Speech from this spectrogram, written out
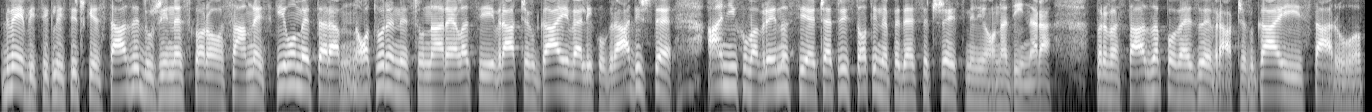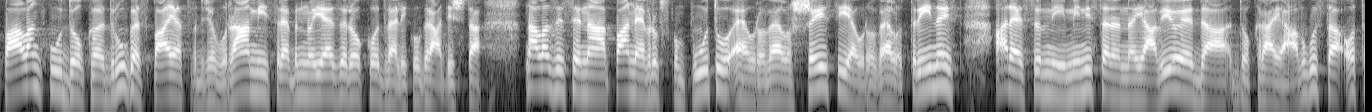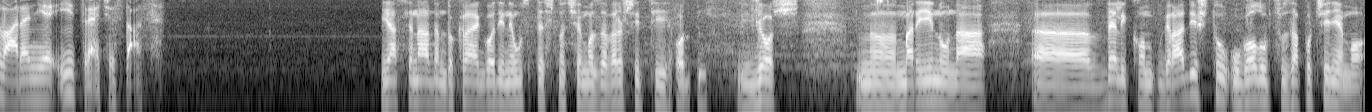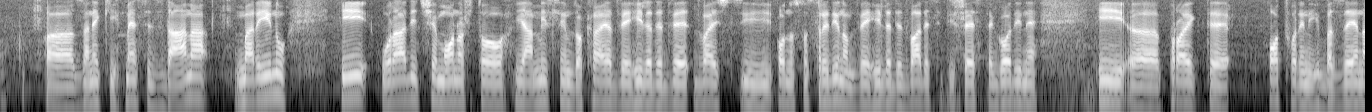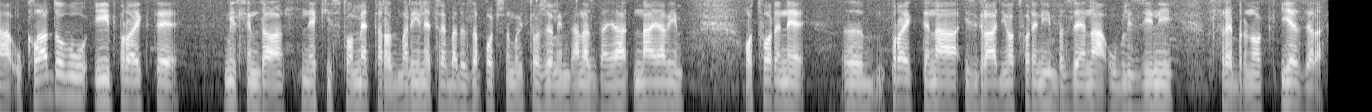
Dve biciklističke staze dužine skoro 18 km otvorene su na relaciji Vračev gaj i Veliko gradište, a njihova vrednost je 456 miliona dinara. Prva staza povezuje Vračev gaj i Staru Palanku, dok druga spaja Tvrđavu Rami i Srebrno jezero kod Velikog gradišta. Nalaze se na panevropskom putu Eurovelo 6 i Eurovelo 13, a resorni ministar najavio je da do kraja avgusta otvaranje i treće staze. Ja se nadam do kraja godine uspešno ćemo završiti od, još marinu na e, velikom gradištu. U Golubcu započinjemo e, za nekih mesec dana marinu i uradit ćemo ono što ja mislim do kraja 2020, odnosno sredinom 2026. godine i e, projekte otvorenih bazena u Kladovu i projekte mislim da neki 100 metara od marine treba da započnemo i to želim danas da ja najavim. Otvorene e, projekte na izgradnji otvorenih bazena u blizini Srebrnog jezera.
